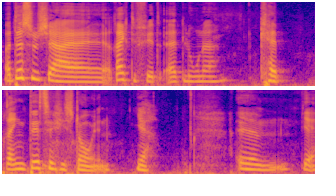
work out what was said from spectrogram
Og det synes jeg er rigtig fedt, at Luna kan bringe det til historien. Ja. Øhm, ja.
